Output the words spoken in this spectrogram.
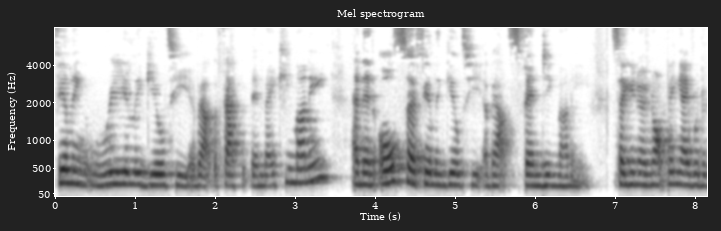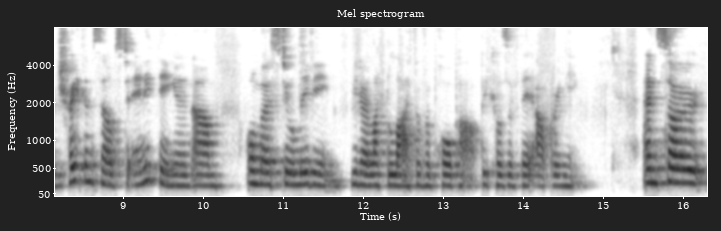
feeling really guilty about the fact that they're making money and then also feeling guilty about spending money. So, you know, not being able to treat themselves to anything and um, almost still living, you know, like the life of a pauper because of their upbringing. And so,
